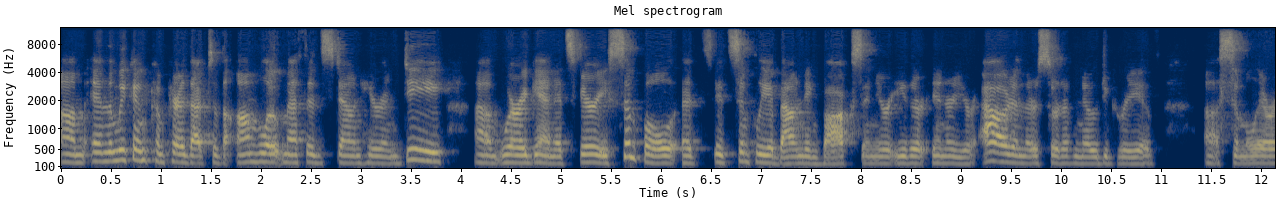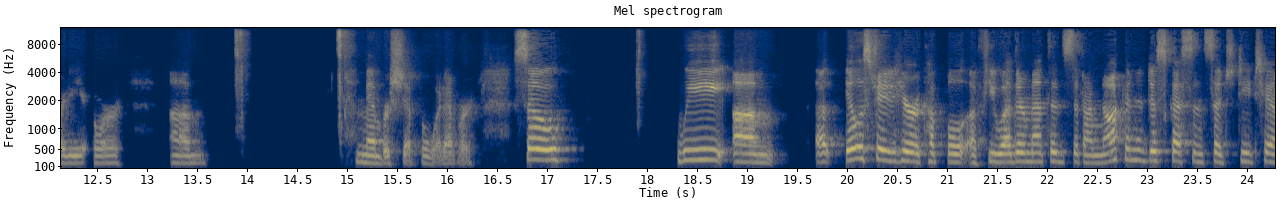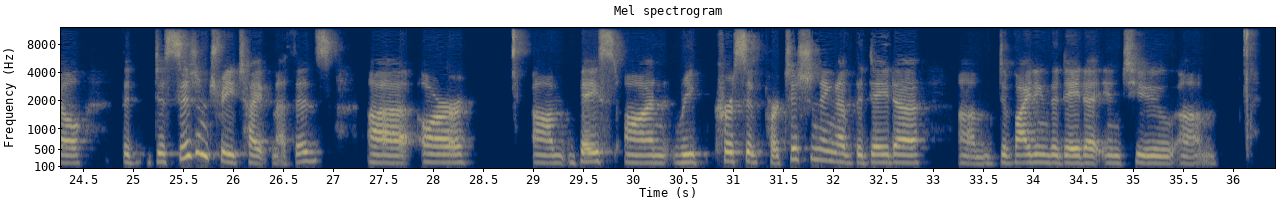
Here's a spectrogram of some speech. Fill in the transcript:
Um, and then we can compare that to the envelope methods down here in D, um, where again, it's very simple. It's, it's simply a bounding box and you're either in or you're out and there's sort of no degree of uh, similarity or um, membership or whatever. So we um, uh, illustrated here a couple, a few other methods that I'm not gonna discuss in such detail. The decision tree type methods uh, are um, based on recursive partitioning of the data, um, dividing the data into um,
